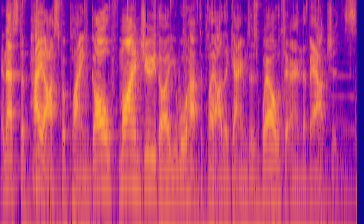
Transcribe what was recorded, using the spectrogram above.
and that's to pay us for playing golf. Mind you though, you will have to play other games as well to earn the vouchers.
